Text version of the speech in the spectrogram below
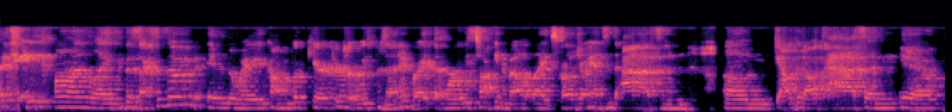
a take on like the sexism in the way comic book characters are always presented, right? That we're always talking about like Scarlett Johansson's ass and um, Gal Gadot's ass, and you know.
